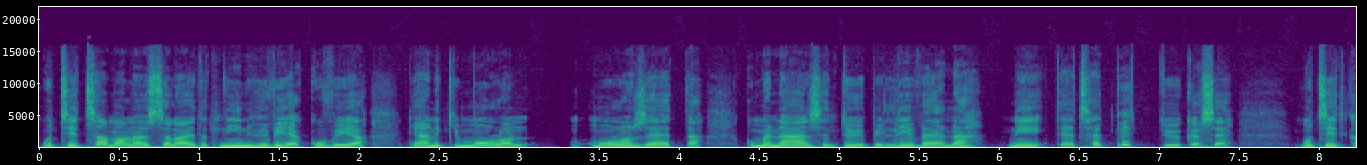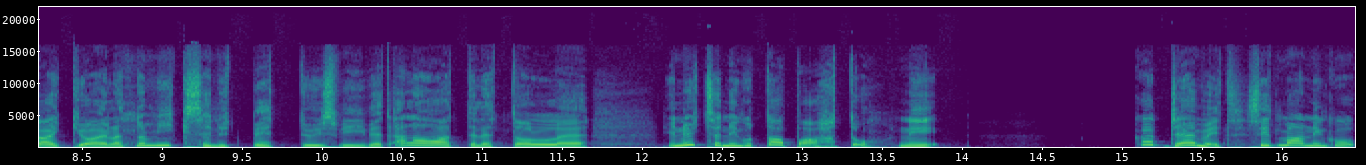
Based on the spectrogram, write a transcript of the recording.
Mutta sitten samalla, jos sä laitat niin hyviä kuvia, niin ainakin mulla on, mulla on se, että kun mä näen sen tyypin livenä, niin tiedät sä, että pettyykö se. Mutta sitten kaikki on aina, että no miksi se nyt pettyisi Viivi, että älä ajattele tolleen. Ja nyt se niinku tapahtui, niin god damn it. Sitten mä oon niinku,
